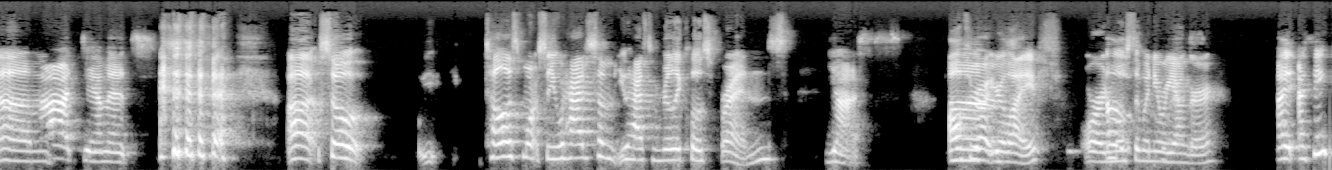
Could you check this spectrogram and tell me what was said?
Um, ah, damn it. uh, so tell us more. So you had some, you had some really close friends Yes. all throughout Um, your life, or oh, mostly when you were younger. I, I think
